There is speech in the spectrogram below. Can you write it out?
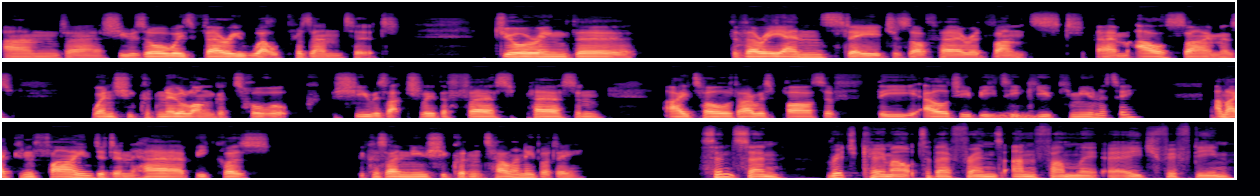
and uh, she was always very well presented. During the the very end stages of her advanced um, Alzheimer's, when she could no longer talk, she was actually the first person I told I was part of the LGBTQ community. And I confided in her because because I knew she couldn't tell anybody. Since then, Rich came out to their friends and family at age 15.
